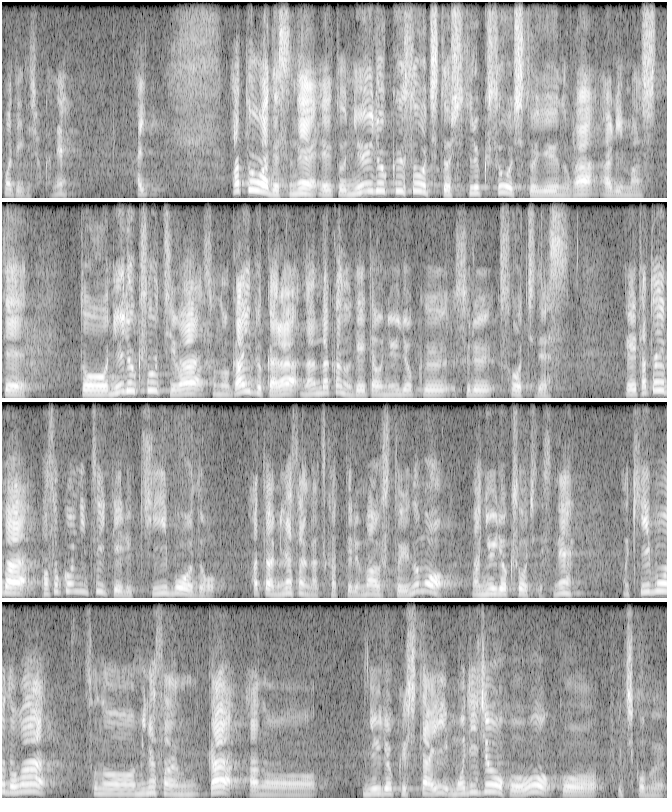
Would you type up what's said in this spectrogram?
ここまでいいでしょうかね。はい。あとはですね、えー、と入力装置と出力装置というのがありまして、と入力装置はその外部から何らかのデータを入力する装置です。例えばパソコンについているキーボード、あとは皆さんが使っているマウスというのも入力装置ですね。キーボードはその皆さんがあの入力したい文字情報をこう打ち込む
